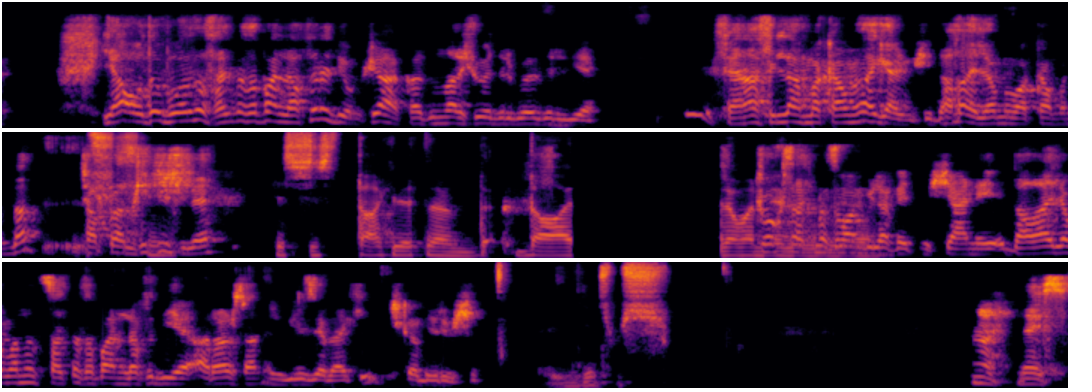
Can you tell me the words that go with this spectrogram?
ya o da bu arada saçma sapan laflar ediyormuş ya. Kadınlar şöyledir böyledir diye. Fena fillah makamına gelmiş. Dalai Lama makamından. Çapraz geçişle. Hiç, hiç takip etmiyorum. Da- Daha Çok saçma sapan bir laf etmiş. Yani Dalai Lama'nın saçma sapan lafı diye ararsan İngilizce belki çıkabilir bir şey. İlginçmiş. Heh, neyse.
